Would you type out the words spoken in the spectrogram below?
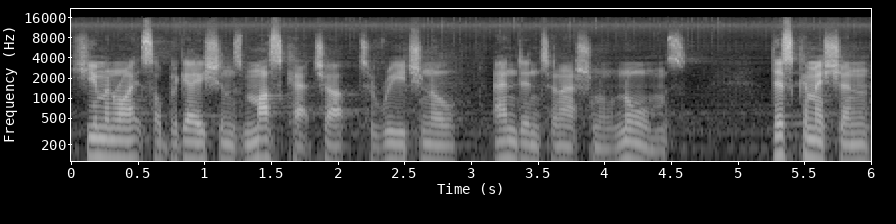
Human rights obligations must catch up to regional and international norms. This Commission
